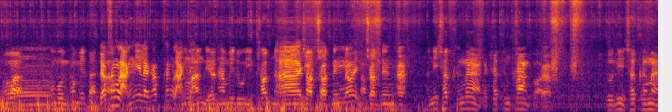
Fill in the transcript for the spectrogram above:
เพราะว่าอ๋อข้างบนเขาไม่ตัดแล้วข้างหลังนี่แหละครับ ข้างหลังข้างหลังเดี๋ยวทำให้ดูอีกช็อตหนึงอ่าช็อตช็อตหนึ่งน้อยช็อตหนึ่งอะอันนี้ช็อตข้างหน้ากับช็อตข้างข้างๆก่อนครับดูนี่ช็อตข้างหน้า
